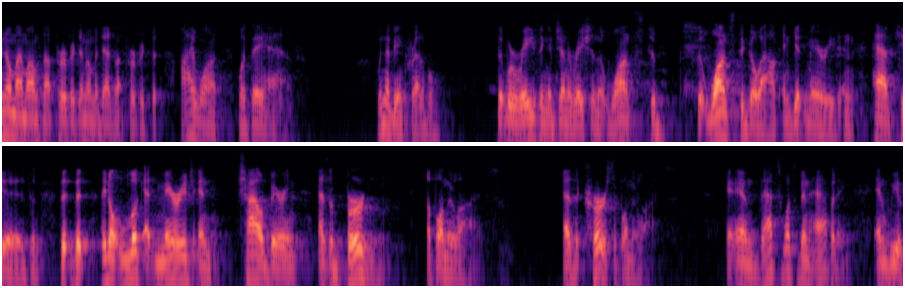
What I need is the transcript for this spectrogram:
know my mom's not perfect. I know my dad's not perfect, but I want what they have. Wouldn't that be incredible? That we're raising a generation that wants to, that wants to go out and get married and have kids, and that, that they don't look at marriage and childbearing as a burden upon their lives, as a curse upon their lives. And that's what's been happening. And we have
